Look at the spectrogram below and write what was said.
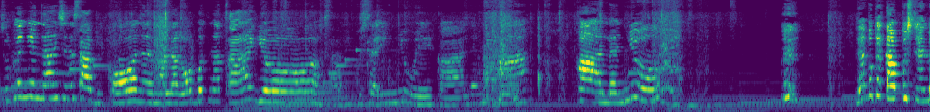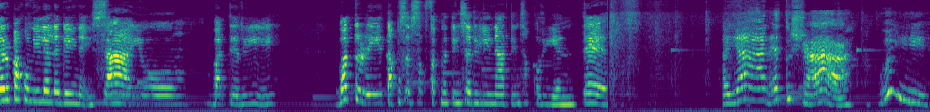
So, ganyan lang sinasabi ko na malarobot na tayo. Sabi ko sa inyo eh, kala nyo ha? Kala nyo. Tapos yan, meron pa akong nilalagay na isa, yung battery. Battery, tapos sasaksak natin sarili natin sa kuryente. Ayan, eto siya. Uy!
